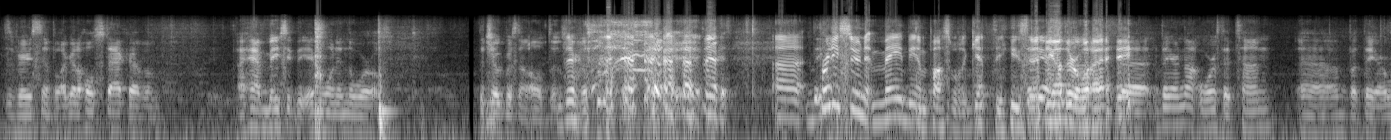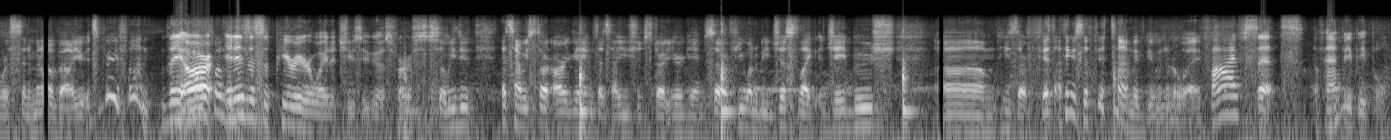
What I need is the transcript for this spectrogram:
It's very simple. I got a whole stack of them. I have basically everyone in the world. The joke was not all of. They're- they're- uh, pretty soon it may be impossible to get these They any other not, way. uh, they are not worth a ton, uh, but they are worth sentimental value. It's very fun. They They're are. fun. It is a superior way to choose who goes first. So we do. That's how we start our games. That's how you should start your game. So if you want to be just like Jay Boosh, um, he's our fifth. I think it's the fifth time we've given it away. Five sets of happy people.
